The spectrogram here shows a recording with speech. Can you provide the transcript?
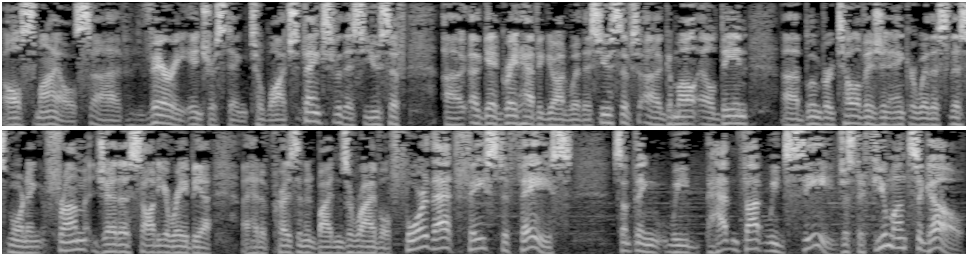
all smiles. Uh, very interesting to watch. Thanks for this, Yousef. Uh, again, great having you on with us. Yousef uh, Gamal El-Din, uh, Bloomberg television anchor with us this morning from Jeddah, Saudi Arabia, ahead of President Biden's arrival. For that face-to-face, something we hadn't thought we'd see just a few months ago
